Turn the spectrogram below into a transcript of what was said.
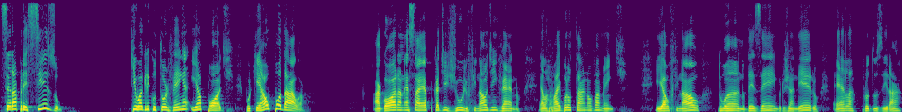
será preciso que o agricultor venha e a pode, porque ao podá-la, agora nessa época de julho, final de inverno, ela vai brotar novamente. E ao final do ano, dezembro, janeiro, ela produzirá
